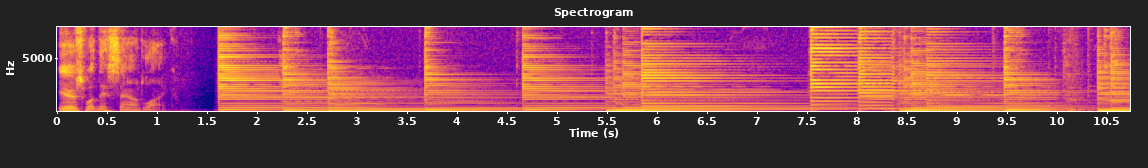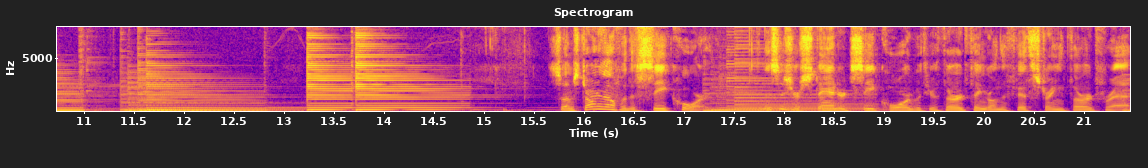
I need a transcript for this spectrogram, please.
Here's what they sound like. So I'm starting off with a C chord. This is your standard C chord with your third finger on the fifth string, third fret.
